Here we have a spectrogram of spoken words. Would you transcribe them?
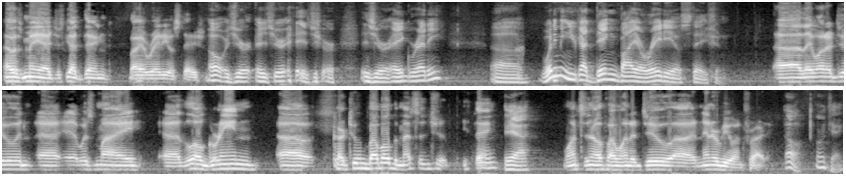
That was me. I just got dinged by a radio station. Oh, is your is your is your is your egg ready? Uh, what do you mean you got dinged by a radio station? Uh, they want to do, an, uh, it was my uh, little green uh, cartoon bubble, the message thing. Yeah. Wants to know if I want to do uh, an interview on Friday. Oh, okay.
